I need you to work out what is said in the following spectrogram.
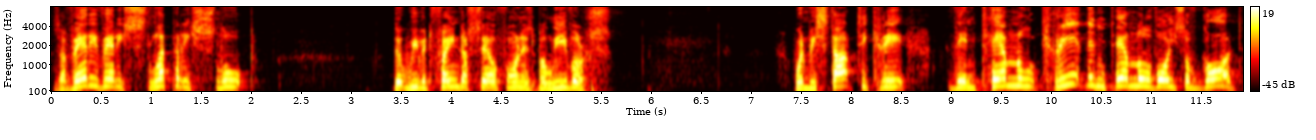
There's a very, very slippery slope that we would find ourselves on as believers when we start to create the internal, create the internal voice of God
